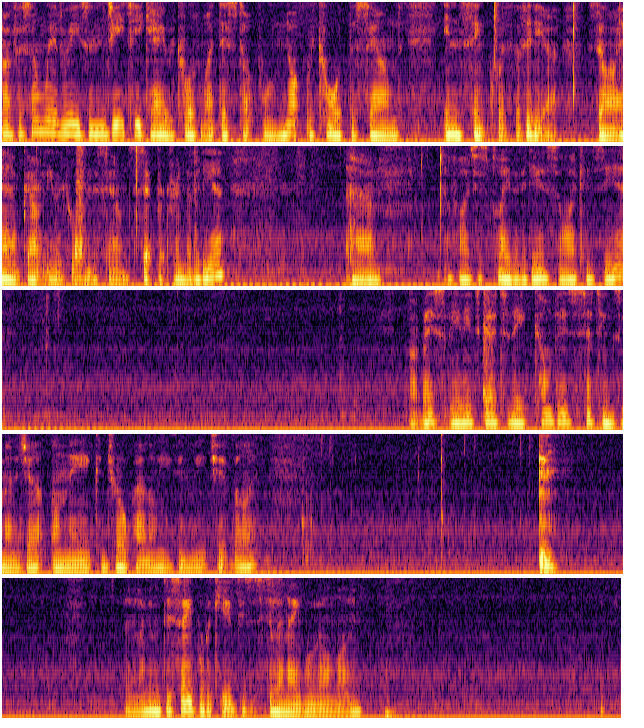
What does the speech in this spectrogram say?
Right, for some weird reason GTK record my desktop will not record the sound in sync with the video. So I am currently recording the sound separate from the video. Um, if I just play the video so I can see it. Right, basically you need to go to the Compiz settings manager on the control panel, you can reach it by. I'm going to disable the cube because it's still enabled on mine.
